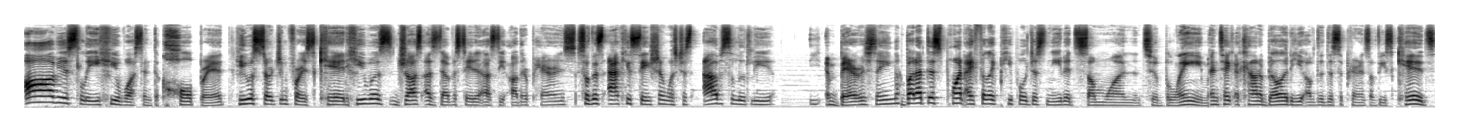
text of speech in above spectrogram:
obviously he wasn't the culprit. He was searching for his kid. He was just as devastated as the other parents. So this accusation was just absolutely embarrassing. But at this point, I feel like people just needed someone to blame and take accountability of the disappearance of these kids.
